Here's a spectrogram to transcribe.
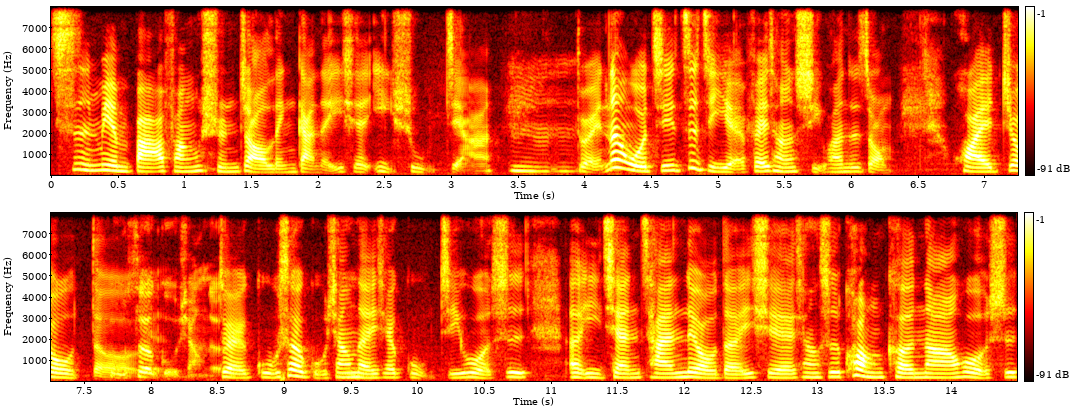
四面八方寻找灵感的一些艺术家。嗯嗯，对，那我其实自己也非常喜欢这种怀旧的古色古香的，对古色古香的嗯一些古迹，或者是呃以前残留的一些像是矿坑啊，或者是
